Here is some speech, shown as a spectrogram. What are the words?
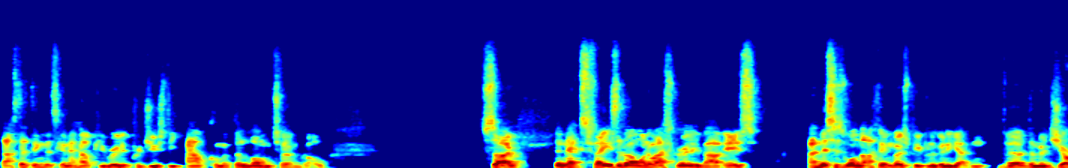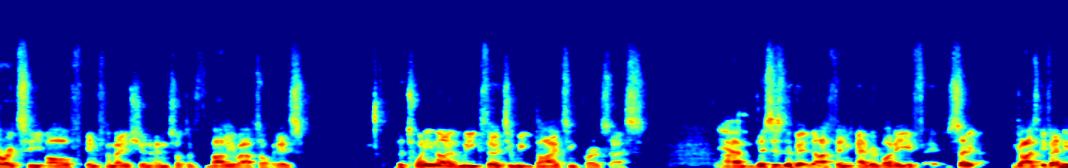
That's the thing that's going to help you really produce the outcome of the long term goal. So, the next phase that I want to ask really about is, and this is one that I think most people are going to get the, the majority of information and sort of value out of, is the 29 week, 30 week dieting process. Yeah. Um, this is the bit that I think everybody, if so, guys, if any,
